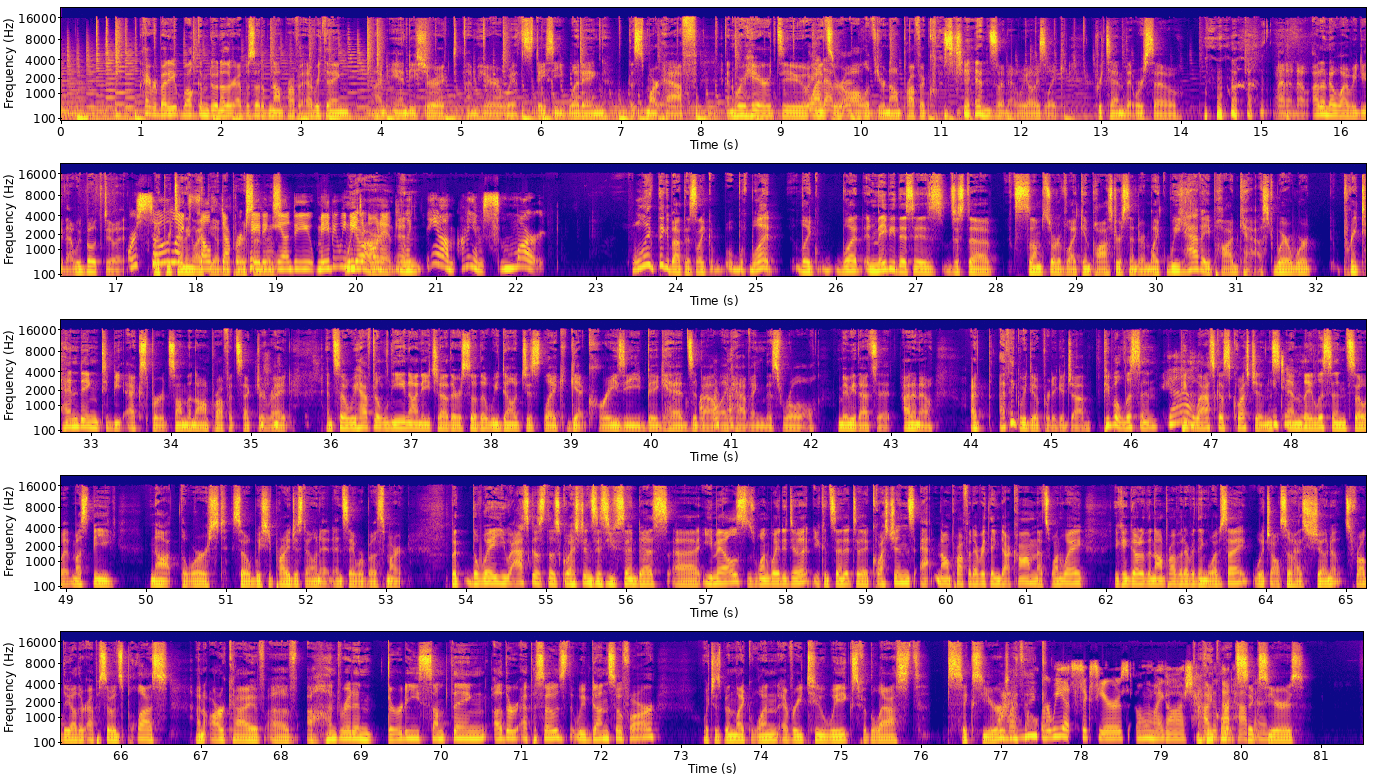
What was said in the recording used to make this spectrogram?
Hi, everybody. Welcome to another episode of Nonprofit Everything. I'm Andy Shurick. I'm here with Stacey Wedding, the smart half, and we're here to Whatever. answer all of your nonprofit questions. I know we always like pretend that we're so. I don't know. I don't know why we do that. We both do it. We're so like, pretending like self-deprecating, person is- Andy. Maybe we We need to own it. and Be like, damn, I am smart. Well, like think about this. Like what like what and maybe this is just a some sort of like imposter syndrome. Like we have a podcast where we're pretending to be experts on the nonprofit sector, right? and so we have to lean on each other so that we don't just like get crazy big heads about like having this role. Maybe that's it. I don't know. I I think we do a pretty good job. People listen. Yeah. People ask us questions and they listen, so it must be not the worst. So we should probably just own it and say we're both smart. But the way you ask us those questions is you send us uh, emails is one way to do it. You can send it to questions at nonprofiteverything.com. That's one way. You can go to the Nonprofit Everything website, which also has show notes for all the other episodes, plus an archive of 130 something other episodes that we've done so far, which has been like one every two weeks for the last six years, I think. Are we at six years? Oh my gosh. How I think did we're that at happen? six years.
